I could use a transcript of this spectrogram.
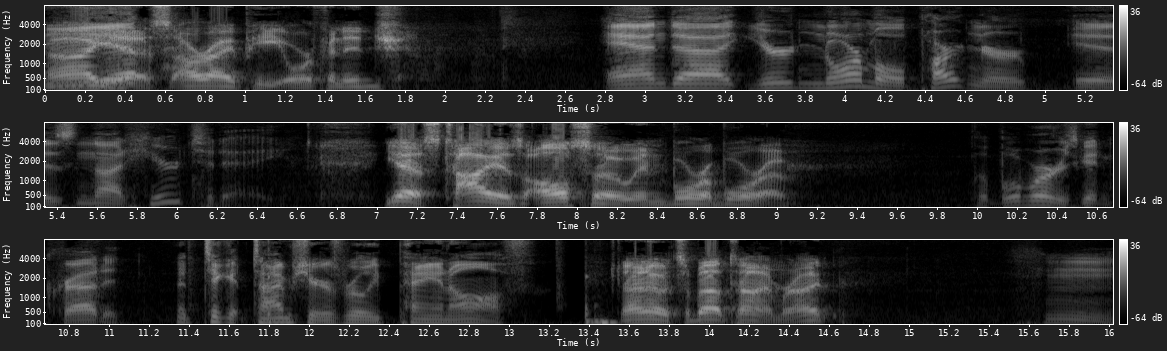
Ah, Yep. yes. R.I.P. Orphanage. And uh, your normal partner is not here today. Yes, Ty is also in Bora Bora. But Bora Burger's getting crowded. That ticket timeshare is really paying off. I know it's about time, right? Hmm.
